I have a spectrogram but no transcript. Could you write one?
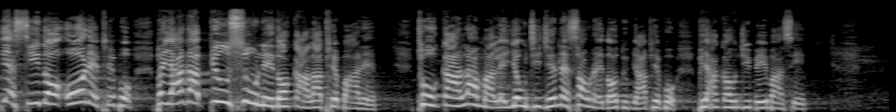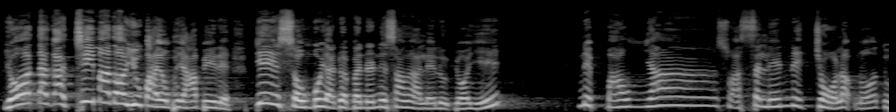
ပြည့်စည်သောအိုးတွေဖြစ်ဖို့ဖះကပြုစုနေသောကာလဖြစ်ပါတယ်ထိုကာလမှာလည်းယုံကြည်ခြင်းနဲ့စောင့်နိုင်သောသူများဖြစ်ဖို့ဘုရားကောင်းကြီးပေးပါစေယောသကကြီးမားသောယူပါယုံဘုရားပေးတယ်ပြည့်စုံဖို့ရအတွက်ဘယ်နှစ်စောင့်ရလဲလို့ပြောရင်နှစ်ပေါင်းများစွာ14နှစ်ကျော်လောက်နော်သူ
